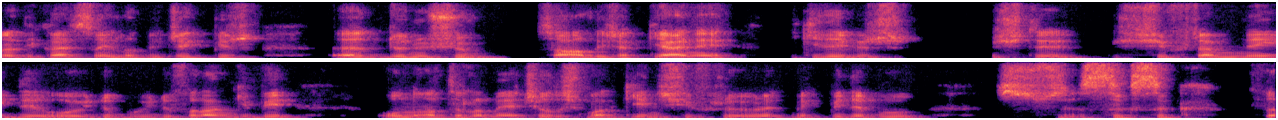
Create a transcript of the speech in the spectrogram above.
radikal sayılabilecek bir dönüşüm sağlayacak. Yani ikide bir işte şifrem neydi, oydu, buydu falan gibi onu hatırlamaya çalışmak, yeni şifre öğretmek. Bir de bu sık sık e,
